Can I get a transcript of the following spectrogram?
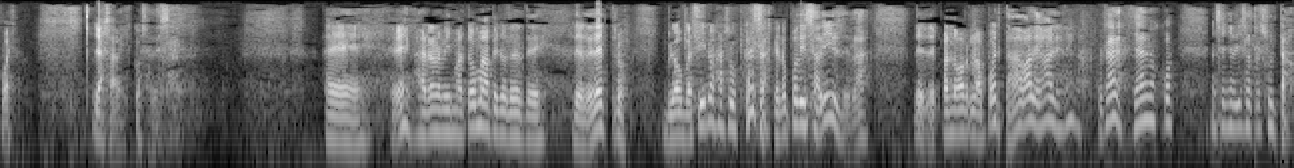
Bueno, ya sabéis, cosas de esas. Eh, eh, ahora la misma toma, pero desde, desde dentro. Los vecinos a sus casas, que no podéis salir desde cuando abre la puerta. Ah, vale, vale, venga, pues ahora, ya nos enseñaréis el resultado.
